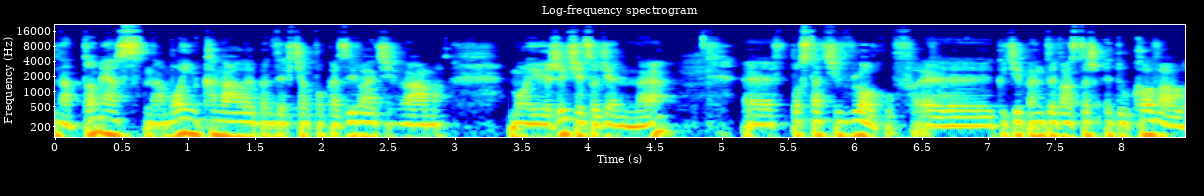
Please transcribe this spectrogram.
Natomiast na moim kanale będę chciał pokazywać Wam moje życie codzienne w postaci vlogów, gdzie będę Was też edukował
